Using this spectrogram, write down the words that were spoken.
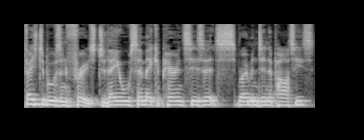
vegetables and fruits, do they also make appearances at Roman dinner parties?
